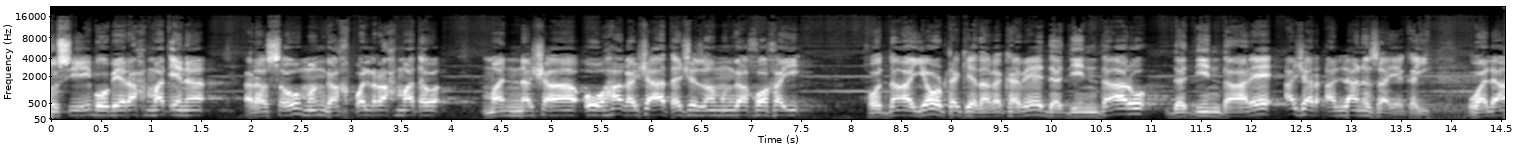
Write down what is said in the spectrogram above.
نصیب برحمتنا رسو منګه خپل رحمت من نشا او هغه شاته چې زمونږ خوښوي خو دا یو ټکی دغه کوي د دیندارو د دیندارۍ اجر الله نه ضایع کوي ولا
